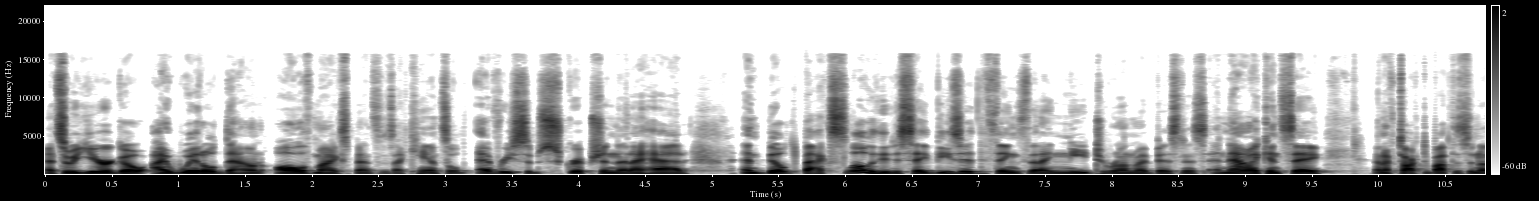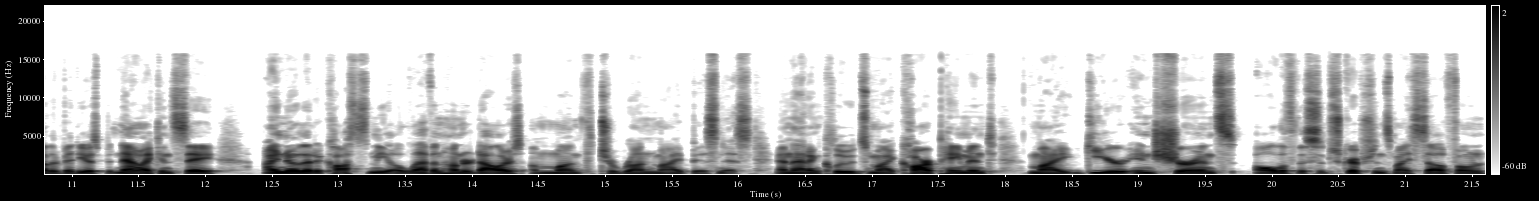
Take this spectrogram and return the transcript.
And so a year ago I whittled down all of my expenses. I canceled every subscription that I had and built back slowly to say these are the things that I need to run my business. And now I can say and I've talked about this in other videos, but now I can say I know that it costs me $1,100 a month to run my business. And that includes my car payment, my gear insurance, all of the subscriptions, my cell phone,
